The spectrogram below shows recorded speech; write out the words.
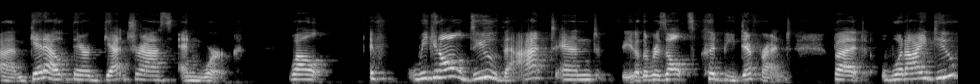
um, get out there, get dressed, and work. Well, if we can all do that and you know the results could be different but what i do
